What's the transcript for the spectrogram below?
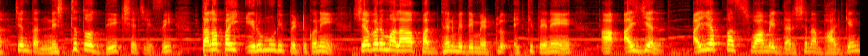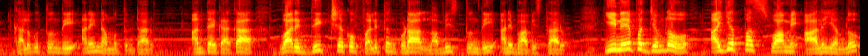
అత్యంత నిష్ఠతో దీక్ష చేసి తలపై ఇరుముడి పెట్టుకొని శబరిమల పద్దెనిమిది మెట్లు ఎక్కితేనే ఆ అయ్యన్ అయ్యప్ప స్వామి దర్శన భాగ్యం కలుగుతుంది అని నమ్ముతుంటారు. అంతేకాక వారి దీక్షకు ఫలితం కూడా లభిస్తుంది అని భావిస్తారు. ఈ నేపథ్యంలో అయ్యప్ప స్వామి ఆలయంలో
